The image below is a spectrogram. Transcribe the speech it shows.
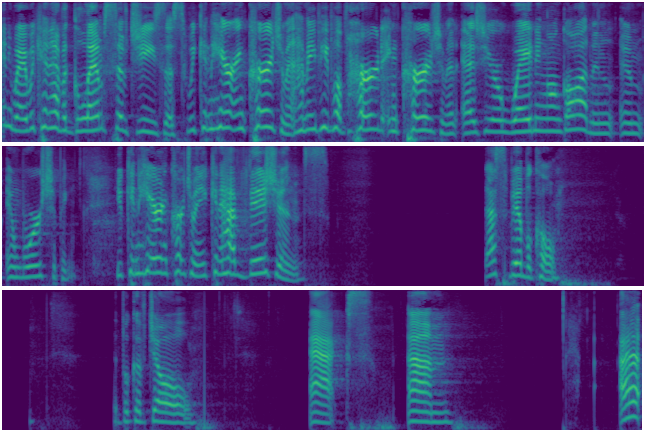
Anyway, we can have a glimpse of Jesus. We can hear encouragement. How many people have heard encouragement as you're waiting on God and, and, and worshiping? You can hear encouragement. You can have visions. That's biblical. The book of Joel, Acts. Um, I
